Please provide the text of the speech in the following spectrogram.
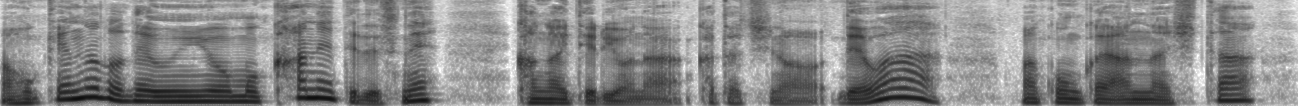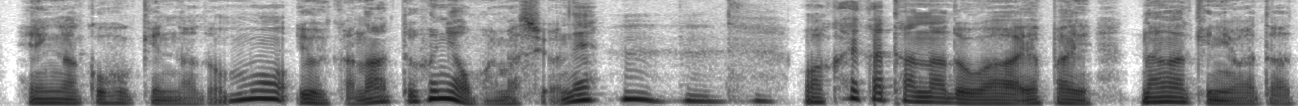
まあ、保険などで運用も兼ねてですね、考えているような形のでは、まあ、今回案内した変額保険なども良いかなというふうに思いますよね。うんうんうん若い方などはやっぱり長きにわたっ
